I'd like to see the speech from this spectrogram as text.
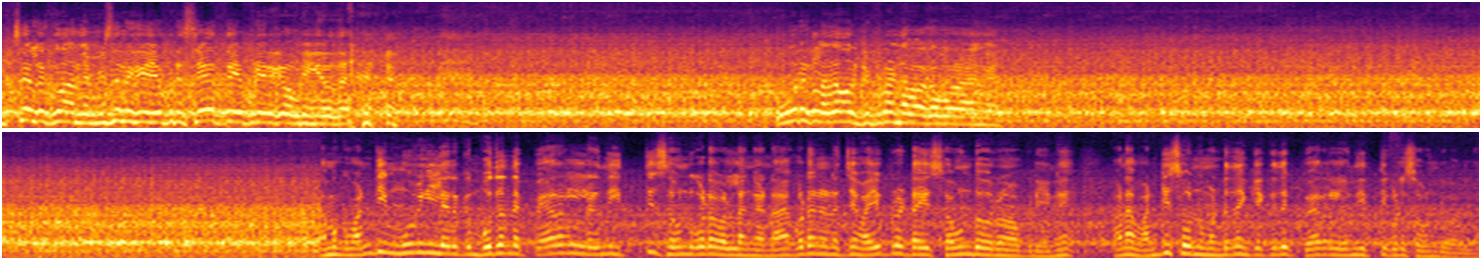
எக்ஸலுக்கும் அந்த மிஷினுக்கு எப்படி சேர்த்து எப்படி இருக்குது அப்படிங்கிறத. ஊருக்குள்ள தான் ஒரு டிஃப்ரெண்ட்டாக பார்க்க போகிறாங்க நமக்கு வண்டி மூவிங்கில் இருக்கும்போது அந்த பேரல்ல இத்தி சவுண்டு கூட வரலங்க. நான் கூட நினச்சேன் வைப்ரேட் ஆகி சவுண்டு வரும் அப்படின்னு. ஆனால் வண்டி சவுண்டு மட்டும் தான் கேட்குது பேரல்ல இத்தி கூட சவுண்டு வரல.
